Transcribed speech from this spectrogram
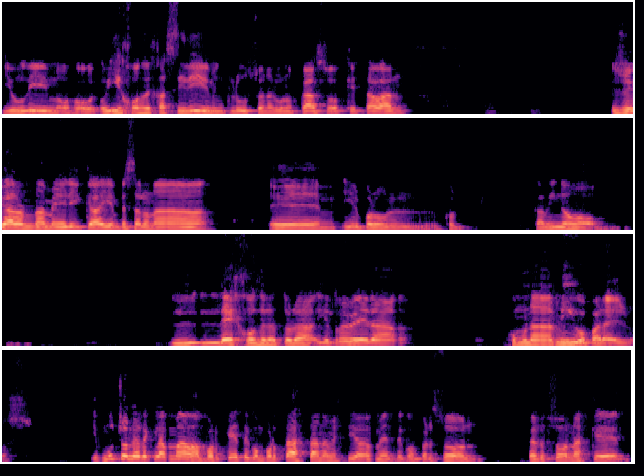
Yudim o, hijos de Hasidim incluso en algunos casos, que estaban, llegaron a América y empezaron a em, ir por un camino lejos de la Torah, y el Rebe era como un amigo para ellos. Y muchos le reclamaban, ¿por qué te comportás tan amistosamente con personas que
